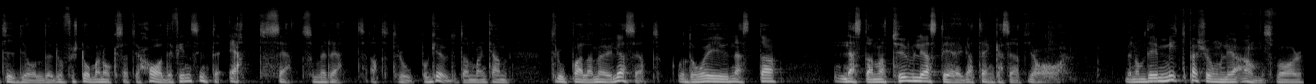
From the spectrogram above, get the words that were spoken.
tidig ålder, då förstår man också att jaha, det finns inte ett sätt som är rätt att tro på Gud, utan man kan tro på alla möjliga sätt. Och då är ju nästa, nästa naturliga steg att tänka sig att ja, men om det är mitt personliga ansvar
